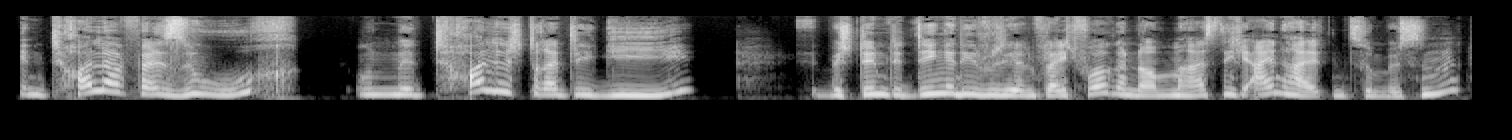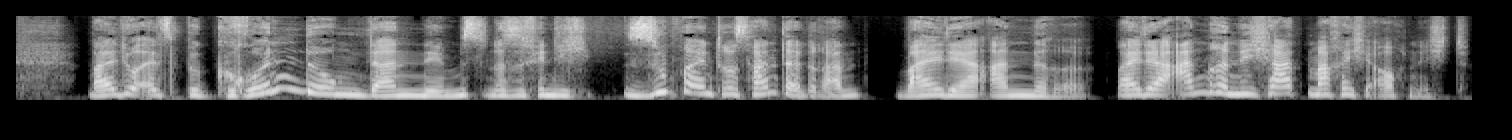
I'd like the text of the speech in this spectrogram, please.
ein toller Versuch und eine tolle Strategie, bestimmte Dinge, die du dir dann vielleicht vorgenommen hast, nicht einhalten zu müssen, weil du als Begründung dann nimmst, und das finde ich super interessant daran, weil der andere, weil der andere nicht hat, mache ich auch nicht.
